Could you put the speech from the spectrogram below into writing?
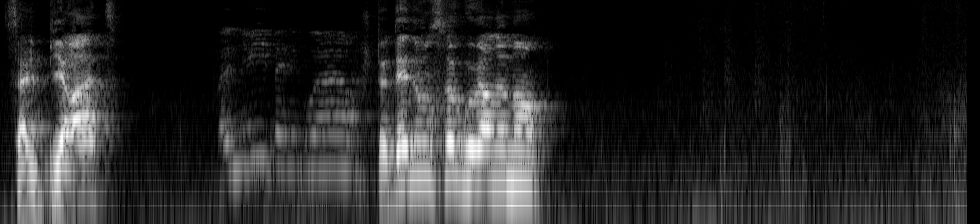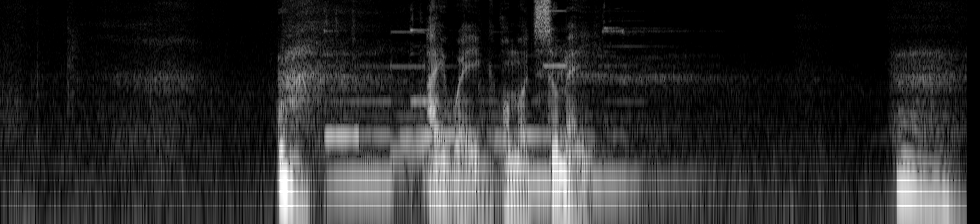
Sale pirate Bonne nuit, belle. Je te dénoncerai au gouvernement iWake en mode sommeil.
